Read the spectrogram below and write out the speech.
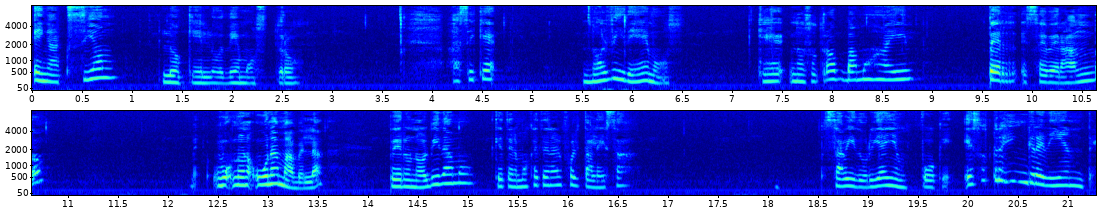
en acción, lo que lo demostró. Así que no olvidemos que nosotros vamos a ir perseverando, una más, ¿verdad? Pero no olvidamos que tenemos que tener fortaleza sabiduría y enfoque. Esos tres ingredientes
